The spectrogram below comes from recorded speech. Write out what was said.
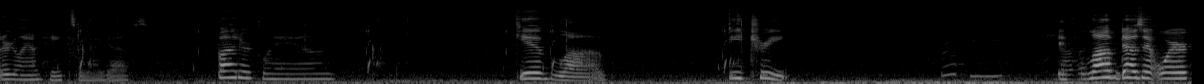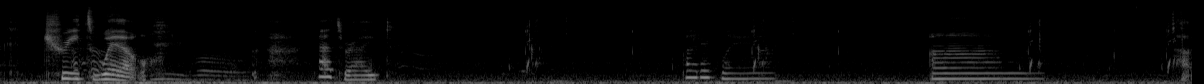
Butterglam hates me, I guess. Butterglam. Give love. Be treat. If love doesn't work, treats will. That's right. Butterglam. Um. Hug.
